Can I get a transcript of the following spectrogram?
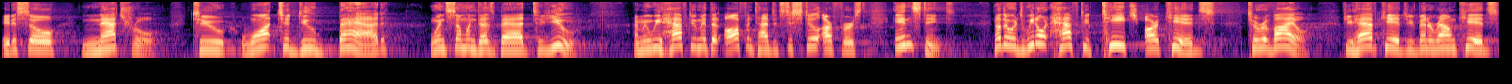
It is so natural to want to do bad when someone does bad to you. I mean, we have to admit that oftentimes it's just still our first instinct. In other words, we don't have to teach our kids to revile. If you have kids, you've been around kids,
